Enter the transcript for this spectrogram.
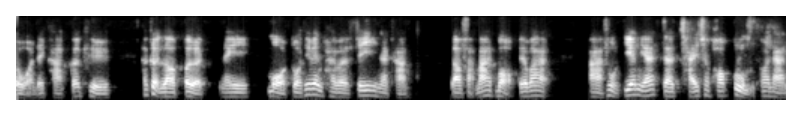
ตัวด้วยครับ ก็คือถ้าเกิดเราเปิดในโหมดตัวที่เป็น privacy นะครับ เราสามารถบอกได้ว่าสูตรเยี่ยมนี้จะใช้เฉพาะกลุ่มเท่านั้น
